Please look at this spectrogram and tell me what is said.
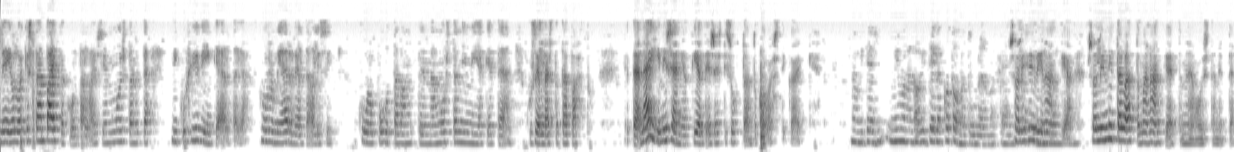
ne ei ollut oikeastaan paikkakuntalaisia. Muistan, että niin kuin Hyvinkäältä ja Nurmijärveltä olisi kuullut puhuttavan, mutta en mä muista nimiä ketään, kun sellaista tapahtui. Että näihin isäni on kielteisesti suhtaantui kovasti kaikkeen. No miten, millainen oli teillä kotona tunnelma? Se oli hyvin ankea. Se oli niin tavattoman ankea, että minä muistan, että,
